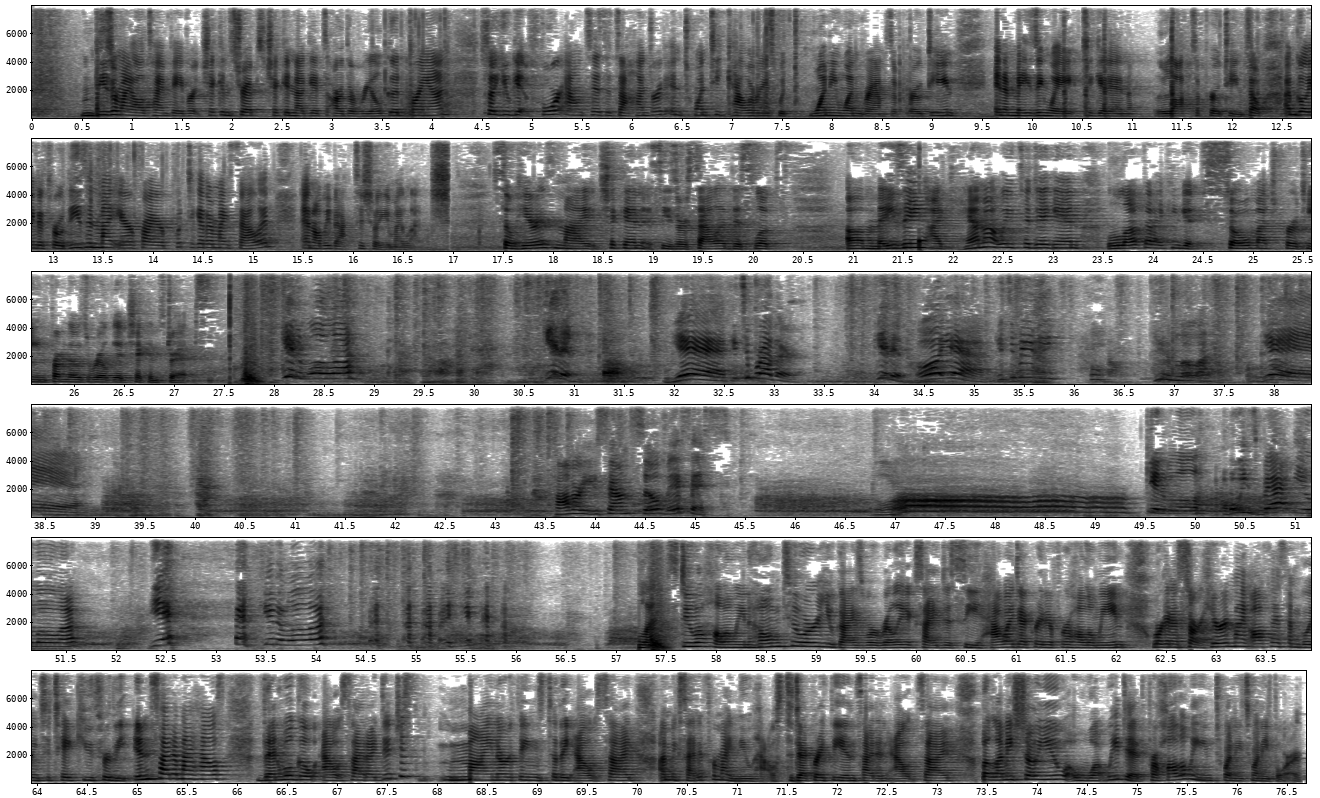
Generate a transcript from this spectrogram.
These are my all-time favorite. Chicken strips, chicken nuggets are the real good brand. So you get four ounces. It's 120 calories with 21 grams of protein. An amazing way to get in lots of protein. So I'm going to throw these in my air fryer, put together my salad, and I'll be back to show you my lunch. So here is my chicken Caesar salad. This looks amazing. I cannot wait to dig in. Love that I can get so much protein from those real good chicken strips. Get him, Lola! Get him! Yeah, get your brother. Get him. Oh yeah, get your baby. Get him, Lola. Yeah. Palmer, you sound so vicious. Get him, Lola. Oh, he's batting you, Lola. Yeah. Get him, Lola. Let's do a Halloween home tour. You guys were really excited to see how I decorated for Halloween. We're gonna start here in my office. I'm going to take you through the inside of my house, then we'll go outside. I did just minor things to the outside. I'm excited for my new house to decorate the inside and outside, but let me show you what we did for Halloween 2024.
